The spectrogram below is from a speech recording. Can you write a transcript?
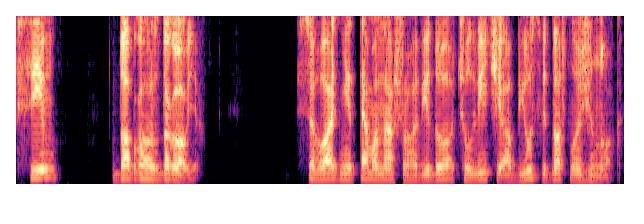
Всім доброго здоров'я! Сьогодні тема нашого відео чоловічий аб'юз відносно жінок.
